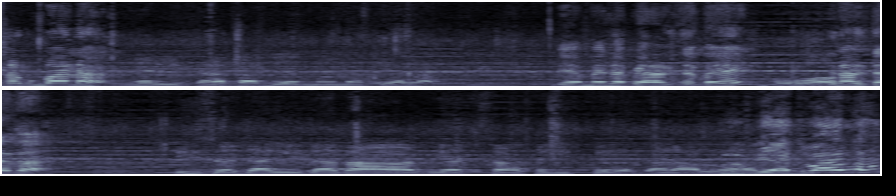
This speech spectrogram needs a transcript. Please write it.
સગુબા ને બે મહિના પહેલા. લીધા તા એ? લીધા તા? વ્યાજવા આલા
